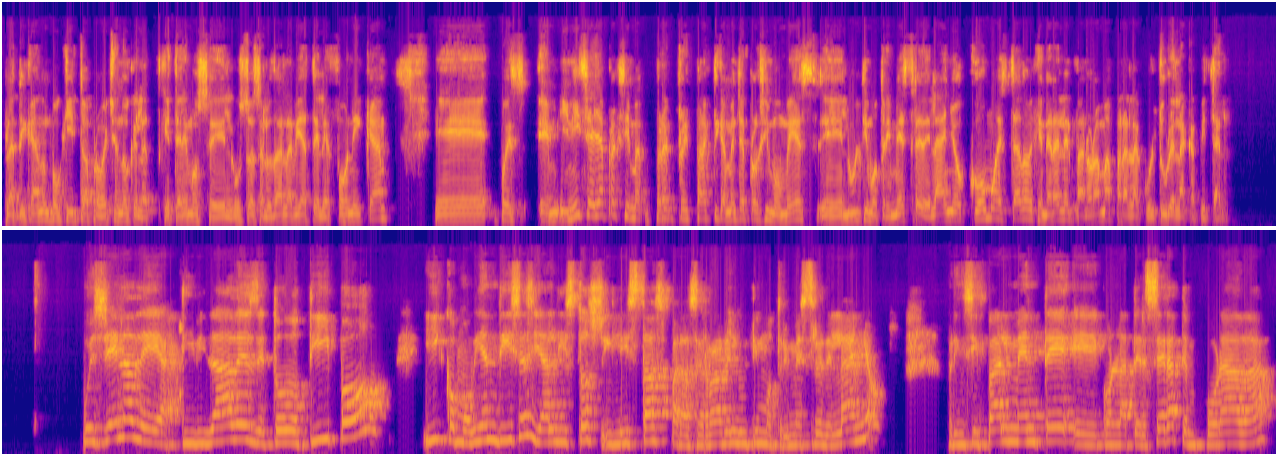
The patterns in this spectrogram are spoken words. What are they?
platicando un poquito, aprovechando que, que tenemos el gusto de saludar la vía telefónica. Eh, pues em, inicia ya prácticamente el próximo mes, el último trimestre del año. ¿Cómo ha estado en general el panorama para la cultura en la capital? pues llena de actividades de todo tipo y como bien dices, ya listos y listas para cerrar el último trimestre del año, principalmente eh, con la tercera temporada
